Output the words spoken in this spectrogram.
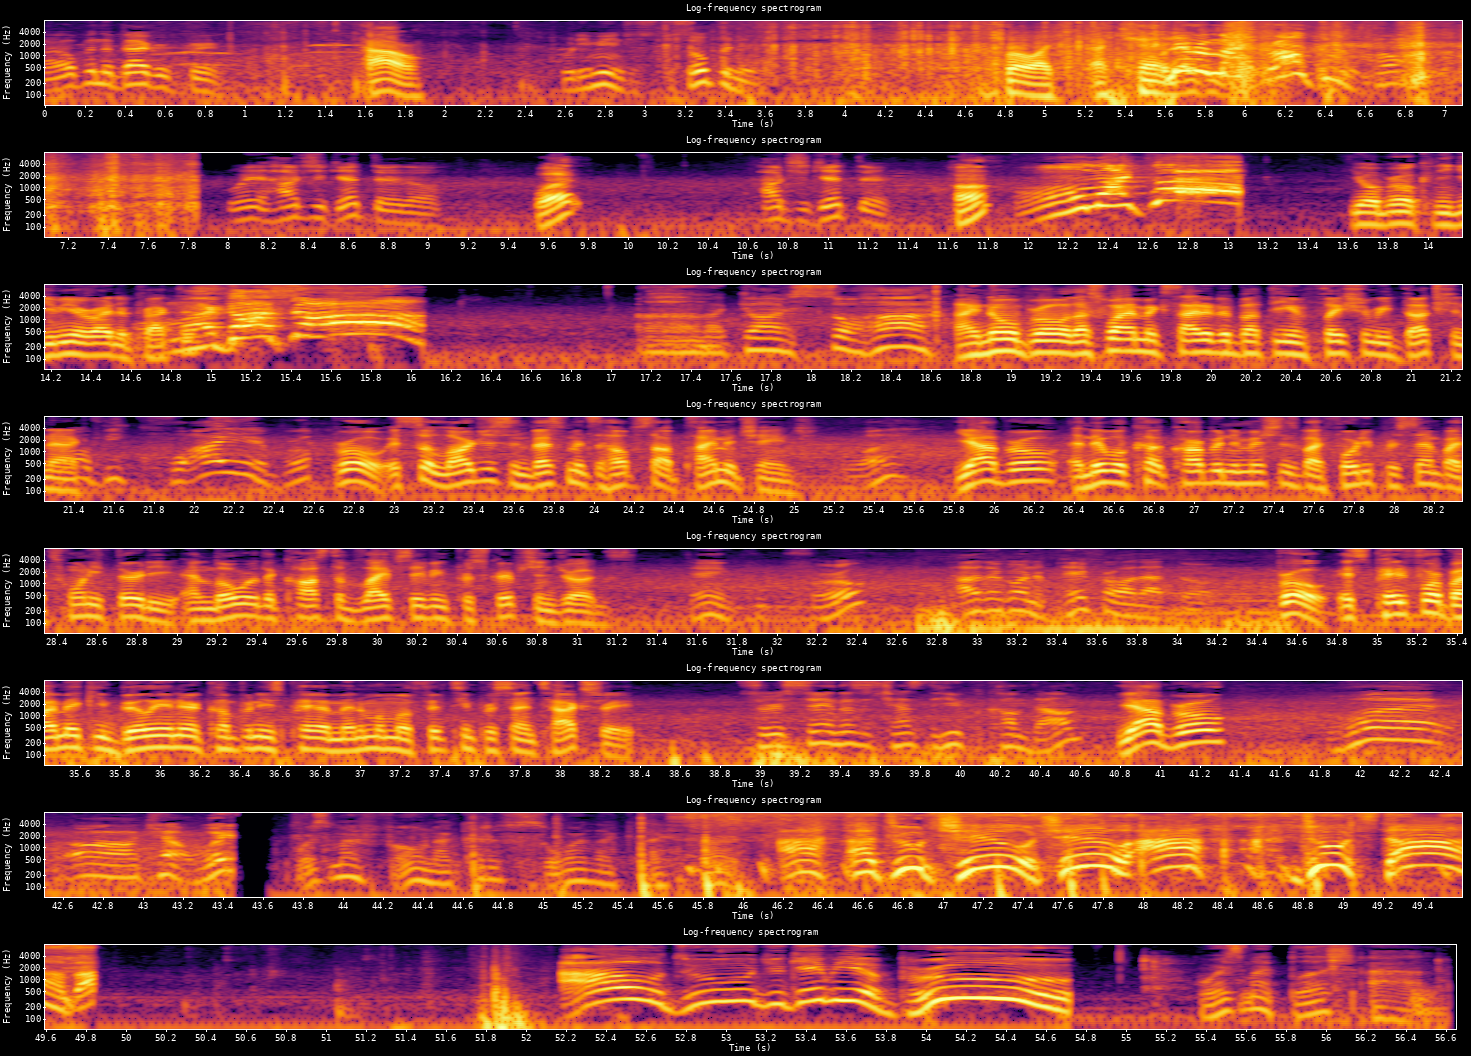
I opened the bag real quick. How? What do you mean? Just, just open it. Bro, I, I can't. Never mind, bro. I'll do it, bro. Wait, how'd you get there though? What? How'd you get there? Huh? Oh my god! Yo, bro, can you give me a ride to practice? Oh my gosh! Oh! oh my god, it's so hot. I know, bro. That's why I'm excited about the Inflation Reduction Oh, Act. be quiet, bro. Bro, it's the largest investment to help stop climate change. What? Yeah, bro, and they will cut carbon emissions by 40% by 2030 and lower the cost of life-saving prescription drugs. Dang, for real? How are they going to pay for all that though? Bro, it's paid for by making billionaire companies pay a minimum of 15% tax rate. So you're saying there's a chance the heat could come down? Yeah, bro. What? Oh, I can't wait. Where's my phone? I could have swore like I saw it. Ah, ah, dude, chill, chill. Ah, ah, dude, stop. Ah. Ow, dude, you gave me a bruise. Where's my blush at?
